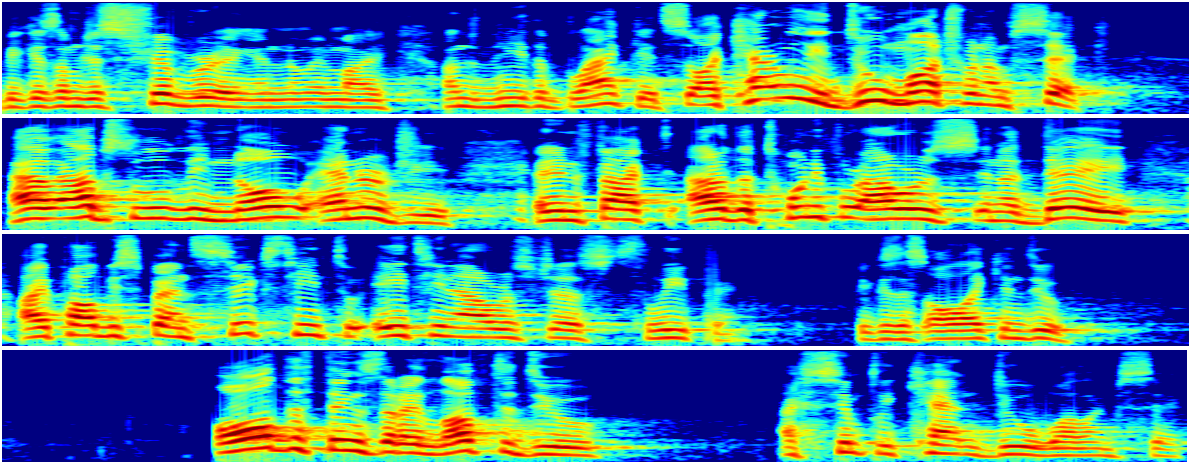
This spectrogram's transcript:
because I'm just shivering and in my, underneath the blanket. So I can't really do much when I'm sick. I have absolutely no energy. And in fact, out of the 24 hours in a day, I probably spend 16 to 18 hours just sleeping because that's all I can do. All the things that I love to do, I simply can't do while I'm sick.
